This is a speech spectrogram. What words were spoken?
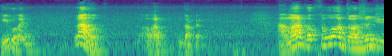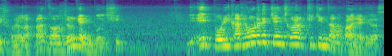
ভিউ হয় না। না হোক, আমার দরকার নেই। আমার বক্তব্য আর দশজন যদি শোনেন আপনারা, দশজনকে আমি বলছি যে এই পরিকাঠামোটাকে চেঞ্জ করার কি চিন্তা না করা যায় ভিউয়ার্স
